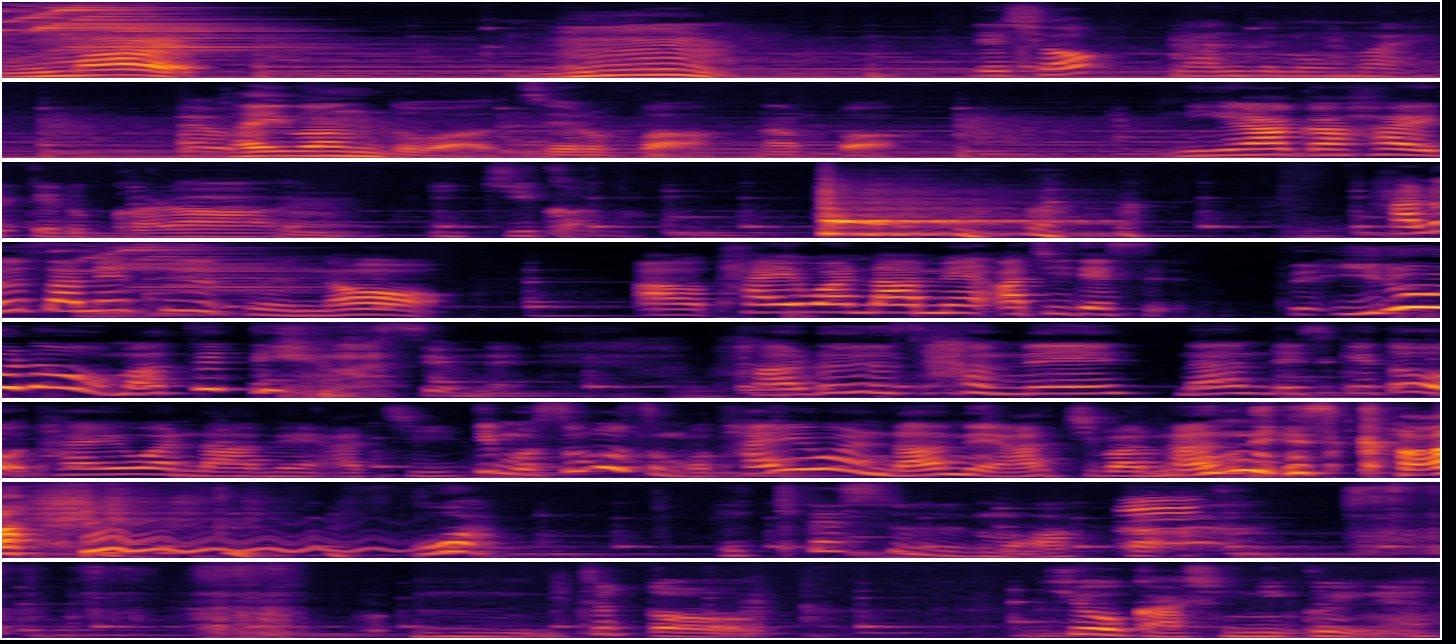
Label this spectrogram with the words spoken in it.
うまい。うん。でしょ？何でもうまい。台湾度はゼロパー何パニラが生えてるからーうん。1かな。春雨スープのあ台湾ラーメン味です。でいろいろ混ぜていますよね。春雨なんですけど台湾ラーメン味。でもそもそも台湾ラーメン味は何ですか？うわ液体スープも赤うんちょっと評価しにくいね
